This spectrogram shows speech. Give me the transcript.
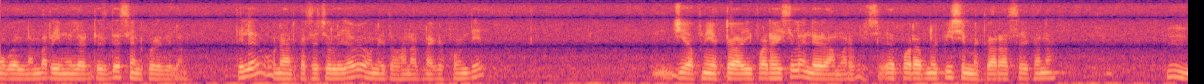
মোবাইল নাম্বার ইমেল অ্যাড্রেস দিয়ে সেন্ড করে দিলাম। দিলে ওনার কাছে চলে যাবে, উনি তখন আপনাকে ফোন দিয়ে যে আপনি একটা ই পাঠাইছিলেন, এর আমার এরপর আপনি পিসি মেকার আছে এখানে। হুম।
